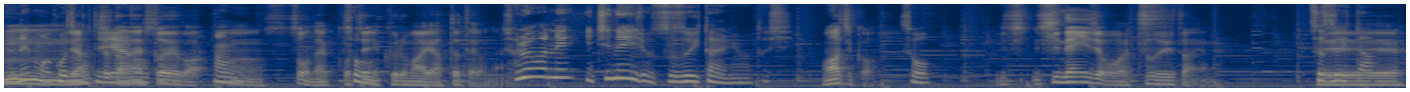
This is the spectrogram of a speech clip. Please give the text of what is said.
うんねもうご存知やろうけどねそういえば、ううん。んそうねこっちに来る前やってたよね。それはね1年以上続いたんよ私。マジか。そう。1, 年以上は続いてたんやね続いた、へ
